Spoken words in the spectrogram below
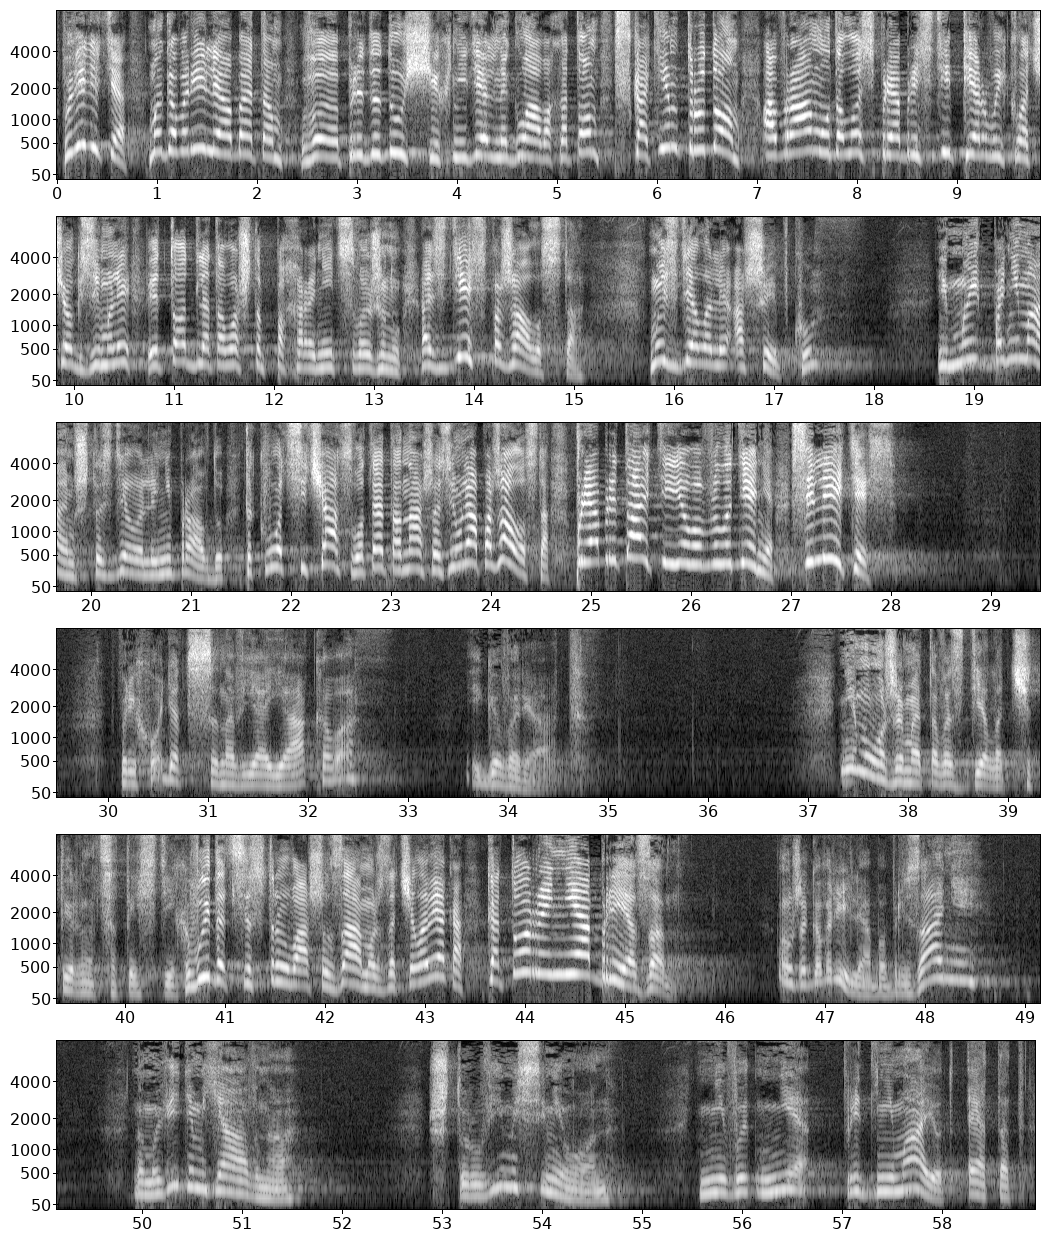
Вы видите, мы говорили об этом в предыдущих недельных главах, о том, с каким трудом Аврааму удалось приобрести первый клочок земли, и то для того, чтобы похоронить свою жену. А здесь, пожалуйста – мы сделали ошибку, и мы понимаем, что сделали неправду. Так вот сейчас вот эта наша земля, пожалуйста, приобретайте ее во владение, селитесь. Приходят сыновья Якова и говорят, не можем этого сделать, 14 стих, выдать сестру вашу замуж за человека, который не обрезан – мы уже говорили об обрезании, но мы видим явно, что Рувим и Симеон не, вы, не принимают этот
